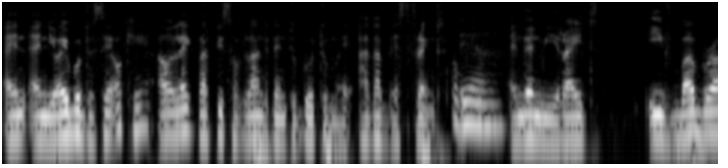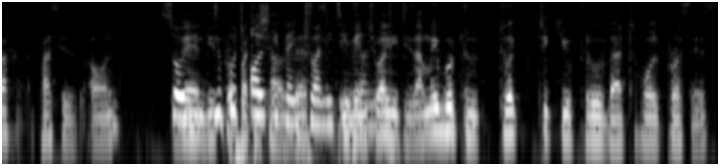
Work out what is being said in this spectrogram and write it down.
and and you're able to say okay i would like that piece of land then to go to my other best friend Yeah. and then we write if barbara f- passes on So then you, this you put all shall eventualities. on eventualities i'm able to, to take you through that whole process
